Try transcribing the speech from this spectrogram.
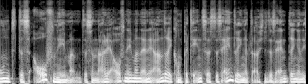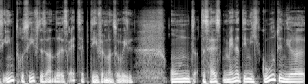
Und das Aufnehmen, das anale Aufnehmen eine andere Kompetenz als das Eindringen darstellt. Das Eindringen ist intrusiv, das andere ist rezeptiv, wenn man so will. Und das heißt, Männer, die nicht gut in ihrer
